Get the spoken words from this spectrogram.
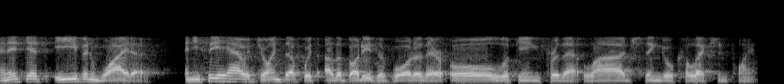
and it gets even wider. And you see how it joins up with other bodies of water? They're all looking for that large single collection point.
